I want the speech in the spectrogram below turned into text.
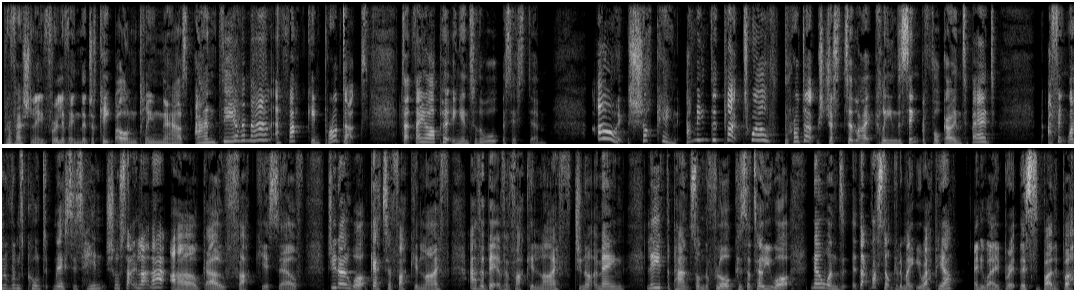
professionally for a living. They just keep on cleaning their house, and the amount of fucking products that they are putting into the water system. Oh, it's shocking. I mean, there's like 12 products just to like clean the sink before going to bed. I think one of them's called Mrs. Hinch or something like that. Oh, go fuck yourself. Do you know what? Get a fucking life. Have a bit of a fucking life. Do you know what I mean? Leave the pants on the floor because I tell you what, no one's, that, that's not going to make you happier. Anyway, Britt, this is by the by.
